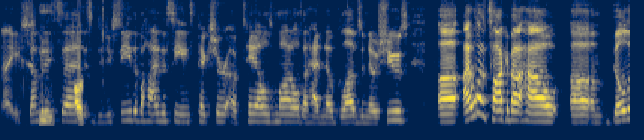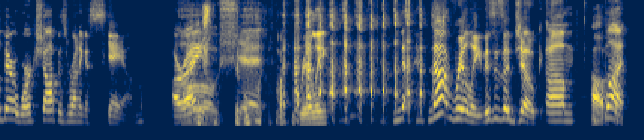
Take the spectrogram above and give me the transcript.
Nice. Somebody Hmm. said, Oh, "Did you see the behind-the-scenes picture of Tails' model that had no gloves and no shoes?" Uh, I want to talk about how um, Build-A-Bear Workshop is running a scam. All right, Oh shit. really? N- not really. This is a joke. Um, Oh, okay. but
